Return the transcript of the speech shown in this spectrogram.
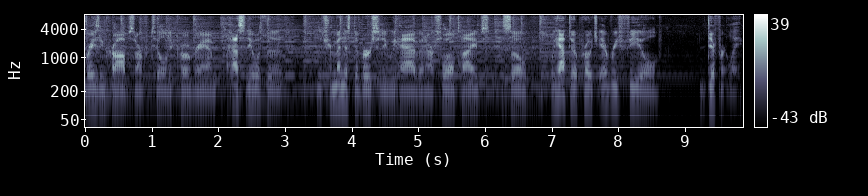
raising crops and our fertility program has to deal with the, the tremendous diversity we have in our soil types. So we have to approach every field differently.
